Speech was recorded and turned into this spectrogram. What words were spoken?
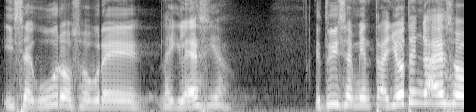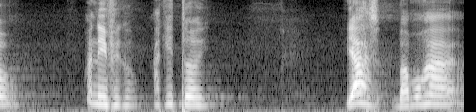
y seguro sobre la iglesia. Y tú dices, mientras yo tenga eso, magnífico, aquí estoy. Ya, vamos a,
